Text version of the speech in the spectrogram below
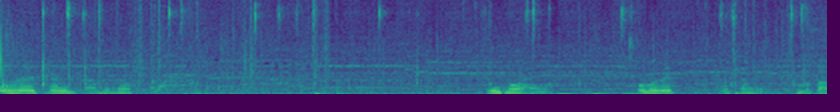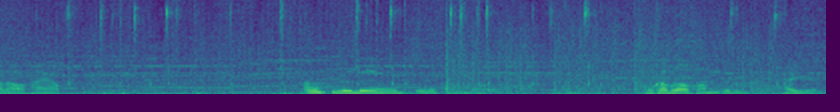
我的枪打不到，镜头来了，镜头在头上了，他们打的好嗨哦！房子里面有一只看到了，我看不到房子里头，太远了。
